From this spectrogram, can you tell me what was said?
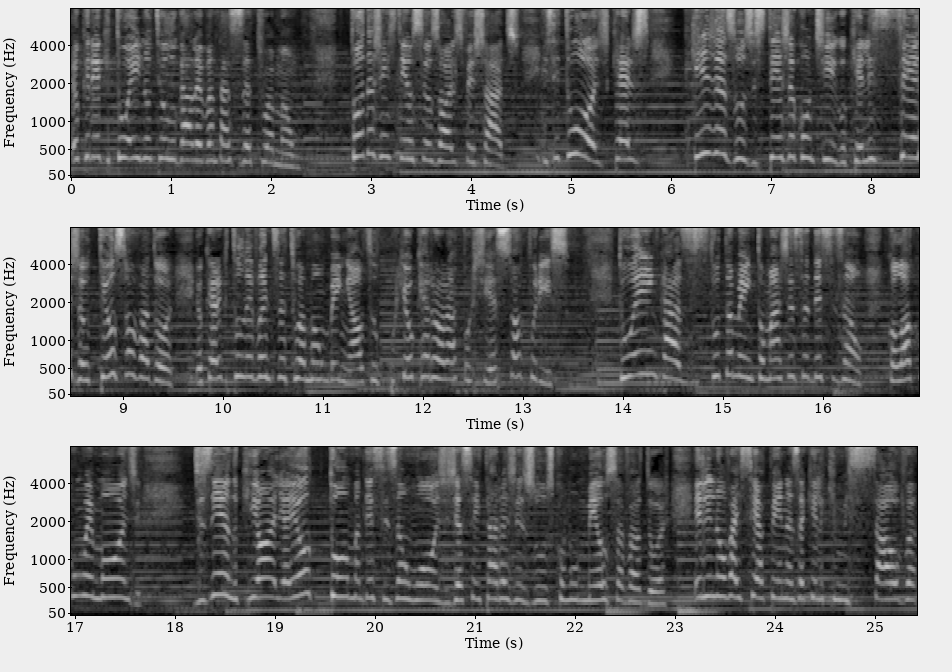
Eu queria que tu aí no teu lugar levantasses a tua mão. Toda a gente tem os seus olhos fechados. E se tu hoje queres que Jesus esteja contigo, que Ele seja o teu Salvador, eu quero que tu levantes a tua mão bem alto, porque eu quero orar por ti, é só por isso. Tu aí em casa, se tu também tomaste essa decisão, coloca um emoji dizendo que, olha, eu tomo a decisão hoje de aceitar a Jesus como meu Salvador. Ele não vai ser apenas aquele que me salva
